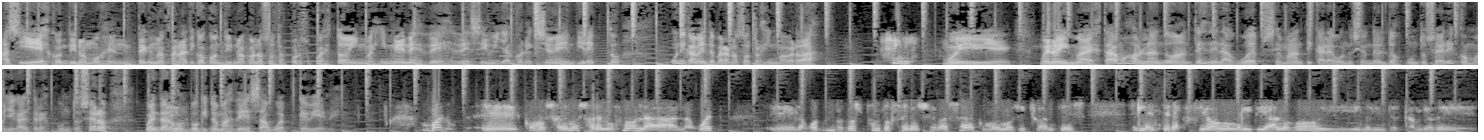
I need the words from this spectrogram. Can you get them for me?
Así es, continuamos en Tecnofanático. Continúa con nosotros, por supuesto, Inma Jiménez desde Sevilla, conexión en directo únicamente para nosotros, Inma, ¿verdad? Sí. Muy bien. Bueno, Inma, estábamos hablando antes de la web semántica, la evolución del 2.0 y cómo llega al 3.0. Cuéntanos Sí. un poquito más de esa web que viene. Bueno, eh, como sabemos ahora mismo la, la web, eh, la web 2.0 se basa, como hemos dicho antes, en la interacción, en el diálogo y en el intercambio de,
